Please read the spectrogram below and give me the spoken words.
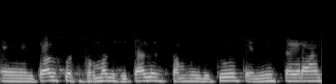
en todas las plataformas digitales, estamos en YouTube, en Instagram,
